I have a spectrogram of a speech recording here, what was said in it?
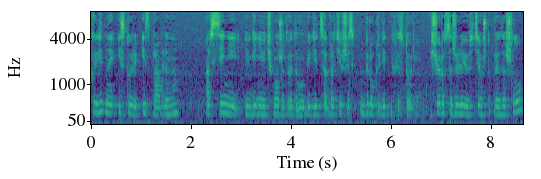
Кредитная история исправлена. Арсений Евгеньевич может в этом убедиться, обратившись к Бюро кредитных историй. Еще раз сожалею с тем, что произошло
